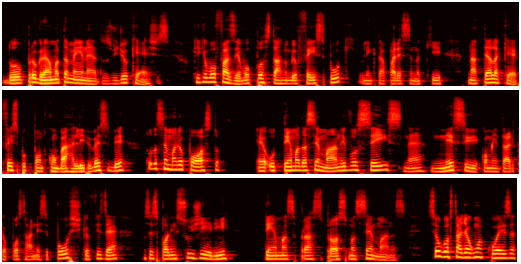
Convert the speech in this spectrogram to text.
do programa também, né? Dos videocasts. O que, que eu vou fazer? Eu vou postar no meu Facebook, o link está aparecendo aqui na tela, que é facebook.com.br Toda semana eu posto é, o tema da semana e vocês, né, nesse comentário que eu postar, nesse post que eu fizer, vocês podem sugerir temas para as próximas semanas. Se eu gostar de alguma coisa,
